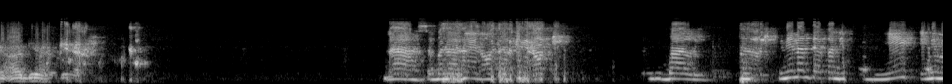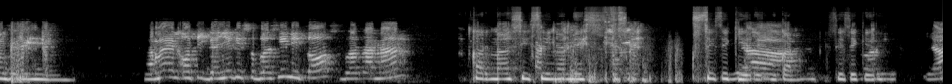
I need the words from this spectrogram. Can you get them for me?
Yang ada. Nah, sebenarnya NO3 dibalik. Ini nanti akan dibalik, ini menjadi min. Karena NO3-nya di sebelah sini toh, sebelah kanan. Karena sisinya miss. Sisi kiri Ya. bukan sisi kiri. Ya,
